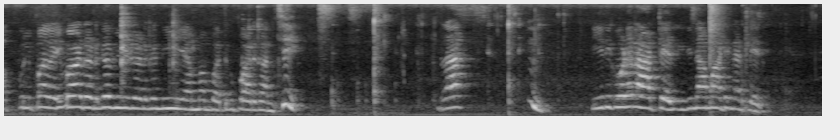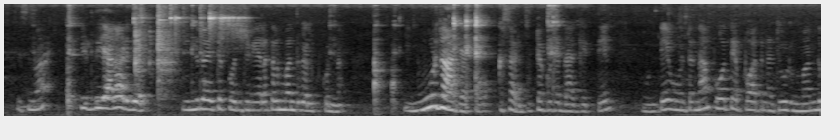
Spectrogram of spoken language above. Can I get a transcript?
అప్పులు పాలై వాడు అడగ వీడు అడగ నీ అమ్మ బతుకు పాడు రా. ఇది కూడా రావట్లేదు ఇది నా మాట వినట్లేదు. చూసినా ఇది తీయాలో అడిగారు ఇందులో అయితే కొంచెం ఎలకల మందు కలుపుకున్నా. ఈ మూడు దాగేస్తా ఒక్కసారి గుట్ట గుట్ట దాగెత్తే ఉంటే ఉంటున్నా పోతే పోతున్నా. చూడు మందు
